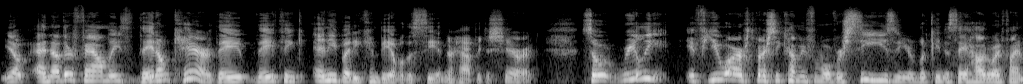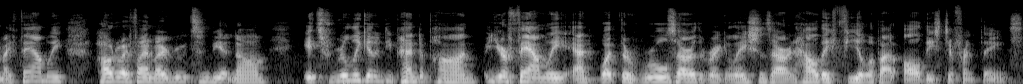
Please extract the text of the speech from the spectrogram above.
You know, and other families, they don't care. They they think anybody can be able to see it and they're happy to share it. So really, if you are especially coming from overseas and you're looking to say, how do I find my family? How do I find my roots in Vietnam? It's really going to depend upon your family and what the rules are, the regulations are, and how they feel about all these different things.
